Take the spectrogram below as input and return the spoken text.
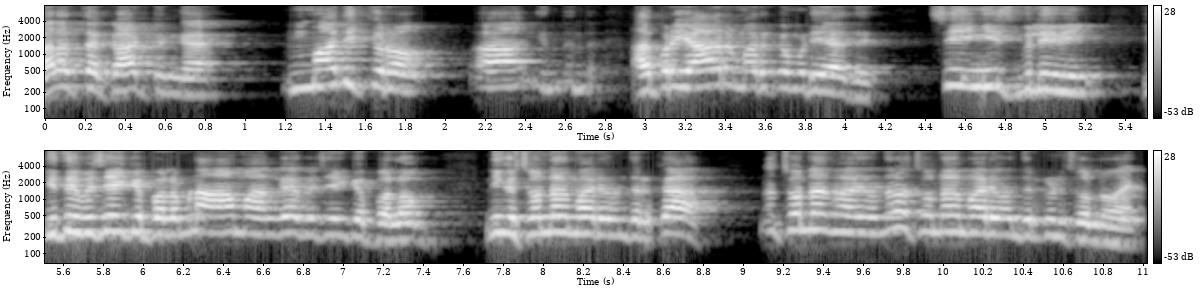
பலத்தை காட்டுங்க மதிக்கிறோம். அப்புறம் யாரும் மறுக்க முடியாது. சீயிங் இஸ் பிலீவிங் இது விஜய்க்கு பலம்னா ஆமாங்க விஜய்க்கு பலம். நீங்க சொன்னது மாதிரி வந்திருக்கா? நான் சொன்னது மாதிரி வந்தா சொன்னது மாதிரி வந்திருக்குன்னு சொல்லுவேன்.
